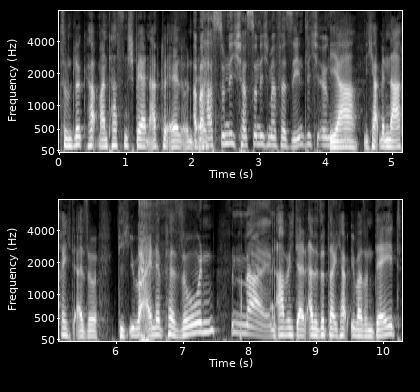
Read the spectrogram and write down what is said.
zum Glück hat man Tastensperren aktuell und Aber äh, hast du nicht, hast du nicht mehr versehentlich irgendwie? ja, ich habe eine Nachricht, also die ich über eine Person Nein. habe ich dann, also sozusagen, ich habe über so ein Date,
